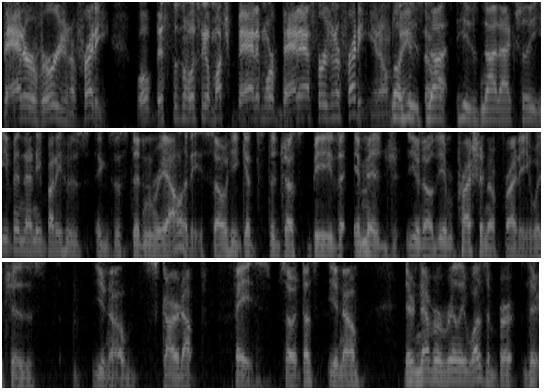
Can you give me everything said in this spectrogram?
badder version of Freddy. Well, this doesn't look like a much bad, more badass version of Freddy. You know what I'm Well, saying? he's So- not. He's not actually even anybody who's existed in reality. So he gets to just be the image, you know, the impression of Freddy, which is, you know, scarred up face. So it does, you know, there never really was a burn. There,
